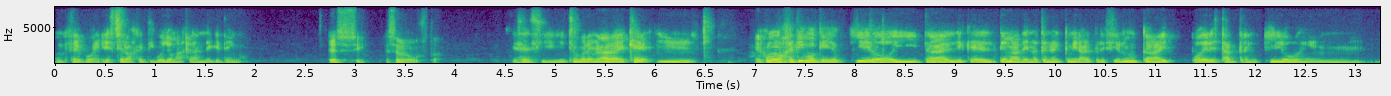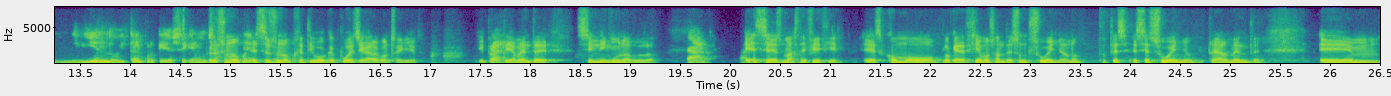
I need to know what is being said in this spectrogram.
Entonces, pues ese es el objetivo yo más grande que tengo. Ese sí, ese me gusta. Ese sí, pero claro, es que mm, es como un objetivo que yo quiero y tal, y que es el tema de no tener que mirar el precio nunca y poder estar tranquilo en, viviendo y tal, porque yo sé que Pero eso gente- ese es un objetivo que puedes llegar a conseguir. Y prácticamente sin ninguna duda. Claro, claro. Ese es más difícil. Es como lo que decíamos antes, un sueño, ¿no? Entonces, ese sueño realmente eh,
